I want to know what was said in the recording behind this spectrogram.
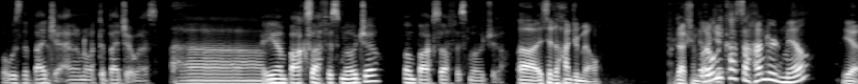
What was the budget? I don't know what the budget was. um, Are you on Box Office Mojo? On Box Office Mojo. uh it said 100 mil production budget. It only costs hundred mil. Yeah.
